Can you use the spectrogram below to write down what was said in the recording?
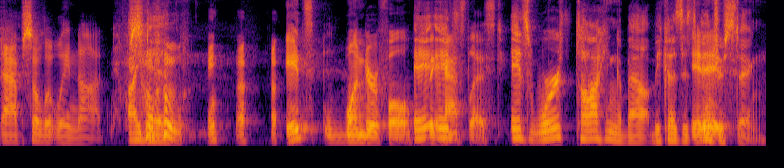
Absolutely not. I did. did. It's wonderful, It- the it's- cast list. It's worth talking about because it's It is. interesting.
